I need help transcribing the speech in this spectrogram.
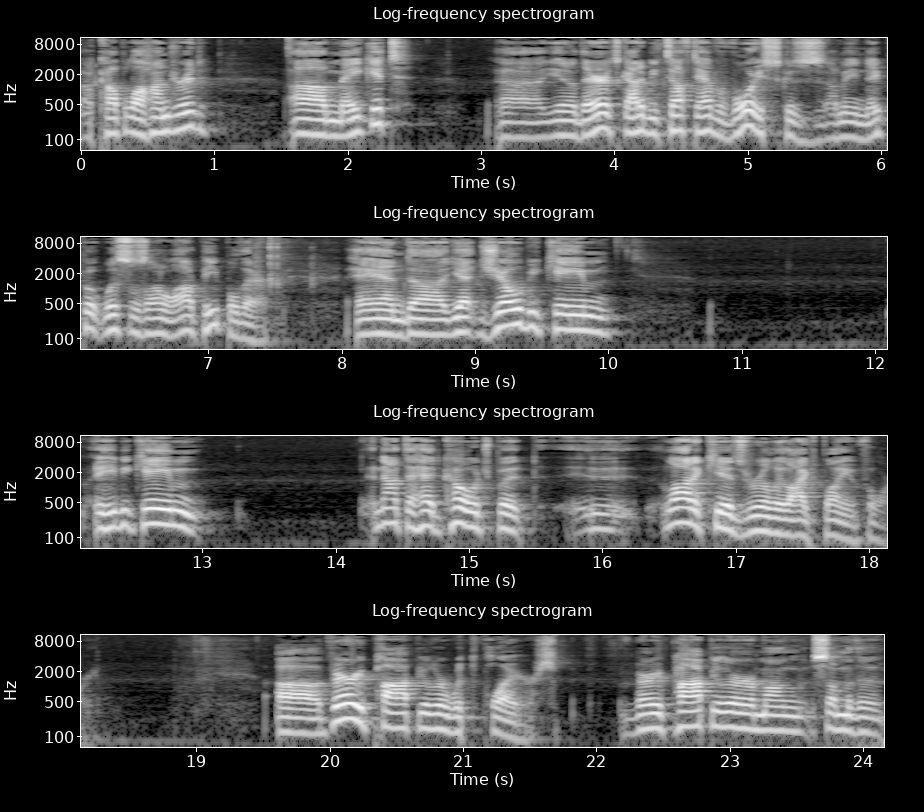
a couple of hundred uh, make it. Uh, you know, there it's got to be tough to have a voice because I mean they put whistles on a lot of people there, and uh, yet Joe became he became not the head coach, but uh, a lot of kids really liked playing for him. Uh, very popular with the players, very popular among some of the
